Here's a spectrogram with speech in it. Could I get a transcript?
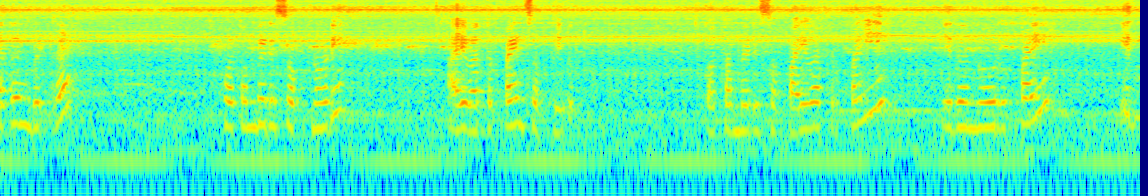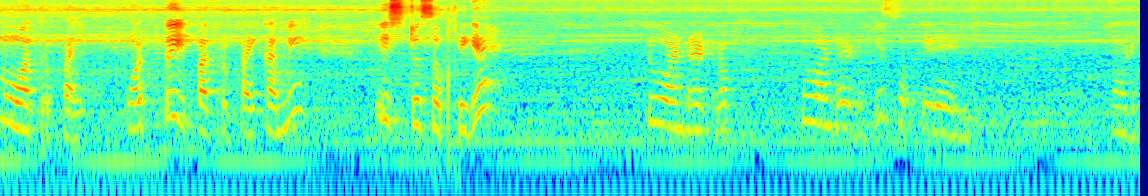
ಅದನ್ನು ಬಿಟ್ಟರೆ ಕೊತ್ತಂಬರಿ ಸೊಪ್ಪು ನೋಡಿ, ಐವತ್ತು ರೂಪಾಯಿ ಸೊಪ್ಪಿದು. ಕೊತ್ತಂಬರಿ ಸೊಪ್ಪು ಐವತ್ತು ರೂಪಾಯಿ, ಇದು ನೂರು ರೂಪಾಯಿ, ಇದು ಮೂವತ್ತು ರೂಪಾಯಿ. ಒಟ್ಟು ಇಪ್ಪತ್ತು ರೂಪಾಯಿ ಕಮ್ಮಿ. ಇಷ್ಟು ಸೊಪ್ಪಿಗೆ two hundred rupee two hundred rupees ಸೊಪ್ಪಿದೆ ಇಲ್ಲಿ. ನೋಡಿ.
